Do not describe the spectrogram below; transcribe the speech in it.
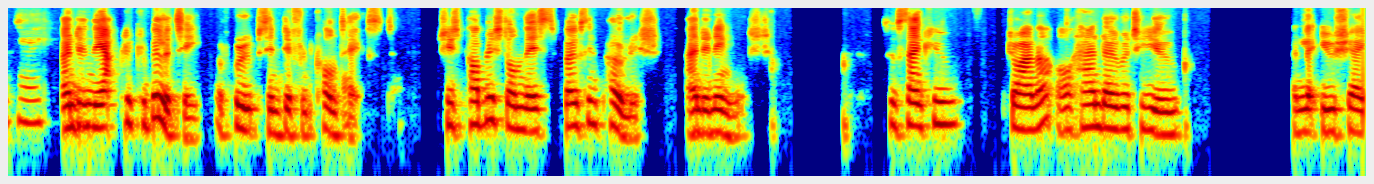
okay. and in the applicability of groups in different contexts. She's published on this both in Polish and in English. So thank you, Joanna. I'll hand over to you and let you share.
